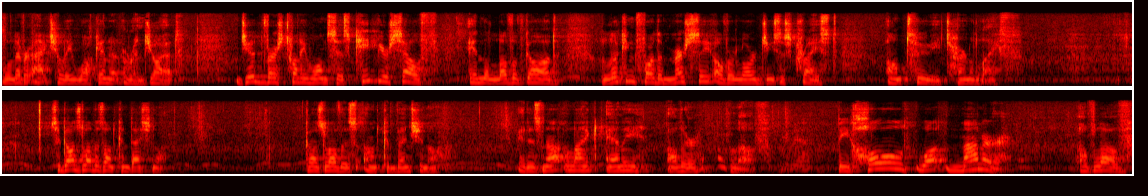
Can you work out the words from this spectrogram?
we'll never actually walk in it or enjoy it. Jude, verse 21 says, Keep yourself in the love of God, looking for the mercy of our Lord Jesus Christ unto eternal life. So God's love is unconditional. God's love is unconventional. It is not like any other love. Amen. Behold, what manner of love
